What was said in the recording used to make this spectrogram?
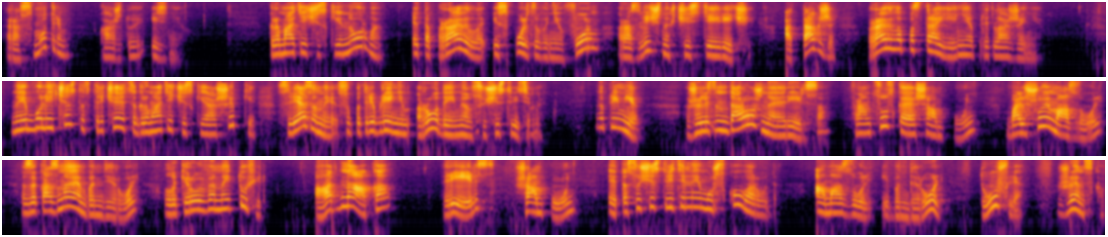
Рассмотрим каждую из них. Грамматические нормы – это правила использования форм различных частей речи, а также правила построения предложения. Наиболее часто встречаются грамматические ошибки, связанные с употреблением рода имен существительных. Например, железнодорожная рельса, французская шампунь, большой мозоль, заказная бандероль, лакированный туфель. Однако рельс, шампунь – это существительные мужского рода, а мозоль и бандероль, туфля – женского.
